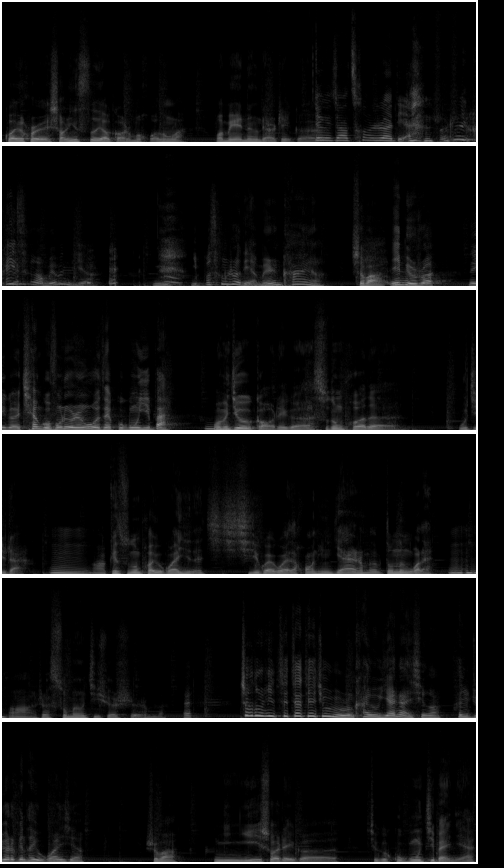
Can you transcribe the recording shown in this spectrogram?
过一会儿少林寺要搞什么活动了，我们也弄点这个，这个叫蹭热点。啊这可以蹭啊，没问题啊。你你不蹭热点，没人看呀，是吧？你比如说那个千古风流人物在故宫一办，我们就搞这个苏东坡的古籍展嗯啊，跟苏东坡有关系的奇奇奇怪怪的黄庭坚什么的都弄过来嗯嗯啊，这苏门几学士什么的，哎，这个东西这这这就有人看有延展性啊，他就觉得跟他有关系啊，是吧？你你一说这个这个故宫几百年，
